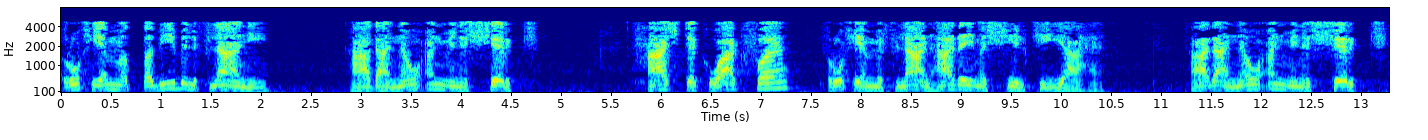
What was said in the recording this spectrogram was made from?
روح يم الطبيب الفلاني. هذا نوع من الشرك. حاجتك واقفة روح يم فلان هذا يمشي لك إياها. هذا نوع من الشرك.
